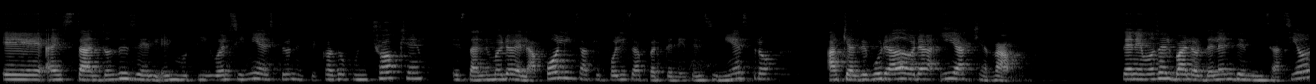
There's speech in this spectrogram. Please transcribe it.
Eh, ahí está entonces el, el, motivo del siniestro, en este caso fue un choque. Está el número de la póliza, a qué póliza pertenece el siniestro, a qué aseguradora y a qué ramo. Tenemos el valor de la indemnización,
